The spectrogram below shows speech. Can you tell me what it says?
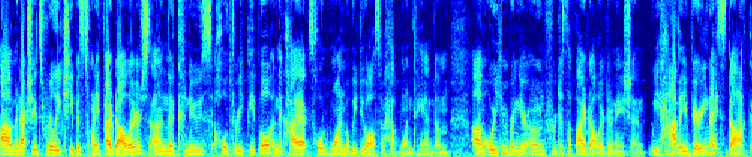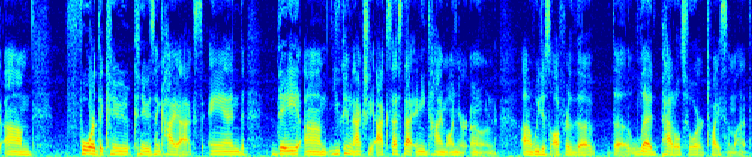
Um, and actually, it's really cheap. It's twenty-five dollars. And the canoes hold three people, and the kayaks hold one. But we do also have one tandem. Um, or you can bring your own for just a five-dollar donation. We have a very nice dock um, for the canoe, canoes and kayaks, and they um, you can actually access that anytime on your own. Uh, we just offer the the lead paddle tour twice a month.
